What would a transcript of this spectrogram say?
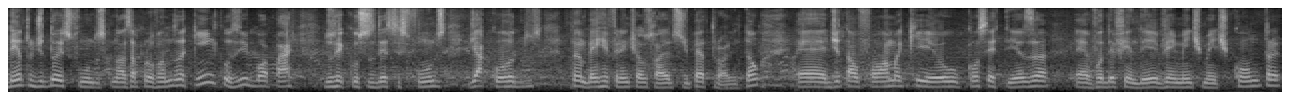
dentro de dois fundos que nós aprovamos aqui, inclusive boa parte dos recursos desses fundos de acordos também referente aos royalties de petróleo. Então, é, de tal forma que eu com certeza é, vou defender veementemente contra,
